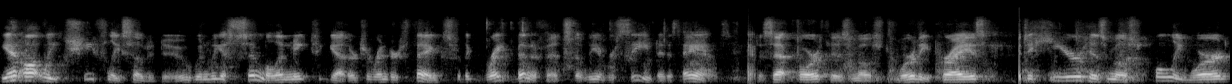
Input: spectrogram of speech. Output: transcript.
yet ought we chiefly so to do when we assemble and meet together to render thanks for the great benefits that we have received at his hands, to set forth his most worthy praise, to hear his most holy word,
